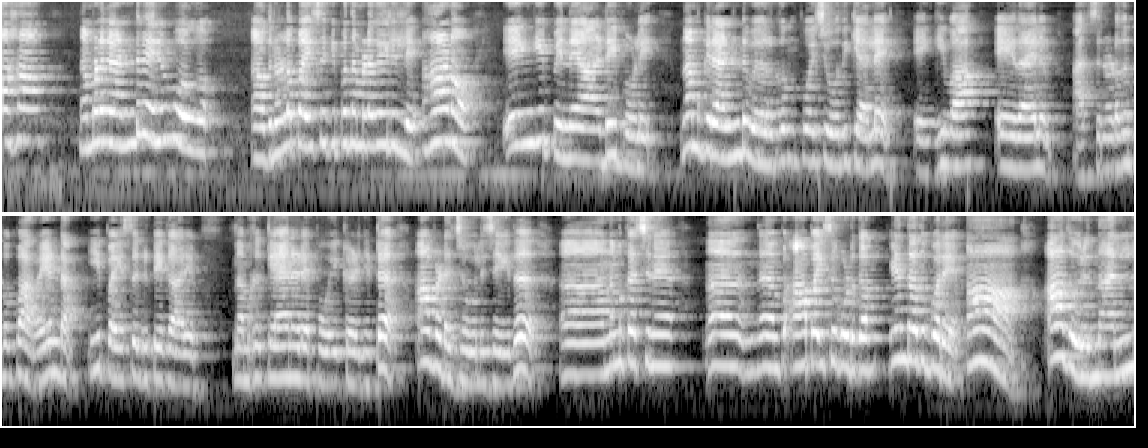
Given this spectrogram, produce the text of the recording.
ആഹാ നമ്മൾ രണ്ടുപേരും പോകും. അതിനുള്ള പൈസയ്ക്ക് ഇപ്പം നമ്മുടെ കയ്യിലില്ലേ? ആണോ? എങ്കിൽ പിന്നെ അടിപൊളി. നമുക്ക് രണ്ടുപേർക്കും പോയി ചോദിക്കാം അല്ലേ? എങ്കിൽ വാ ഏതായാലും. അച്ഛനോടൊന്നും ഇപ്പം പറയണ്ട. ഈ പൈസ കിട്ടിയ കാര്യം. നമുക്ക് കാനഡയിൽ പോയി കഴിഞ്ഞിട്ട് അവിടെ ജോലി ചെയ്ത് നമുക്ക് അച്ഛന് ആ, പൈസ കൊടുക്കാം. എന്താ അതുപോലെ ആ അതൊരു നല്ല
